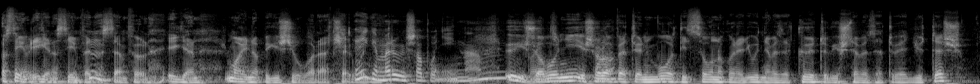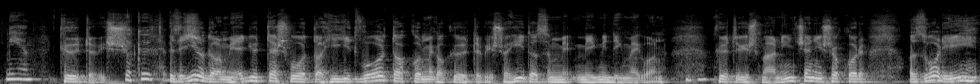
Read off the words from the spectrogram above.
Azt én, igen, azt én fedeztem hm. föl. Igen, mai napig is jó barátság. Igen, vagy. mert ő is abonyi, nem? Ő is vagy... abonyi, és alapvetően volt itt szónokon egy úgynevezett költövis nevezető együttes. Milyen? Költövis. Ja, költövis. Ez egy irodalmi együttes volt, a híd volt, akkor meg a költövis. A híd az még mindig megvan. Uh-huh. Költövis már nincsen, és akkor a Zoli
